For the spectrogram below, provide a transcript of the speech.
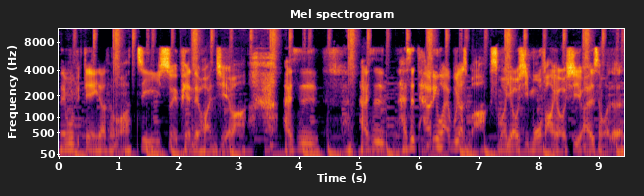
那部电影叫什么？记忆碎片的环节吗？还是还是还是还有另外一部叫什么？什么游戏？模仿游戏还是什么的？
